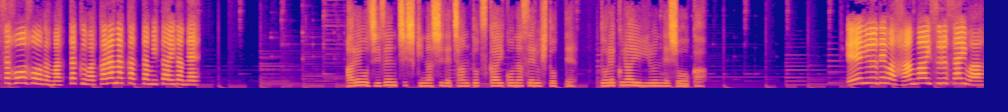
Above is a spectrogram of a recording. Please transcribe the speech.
作方法が全くわからなかったみたいだね。あれを事前知識なしでちゃんと使いこなせる人って、どれくらいいるんでしょうか？au では販売する際は、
